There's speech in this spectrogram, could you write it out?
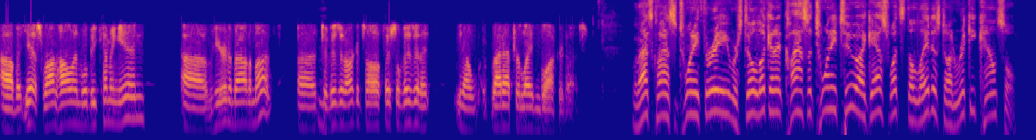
Uh, but yes, Ron Holland will be coming in uh, here in about a month uh, to visit Arkansas. Official visit at you know right after Layden Blocker does. Well, that's class of 23. We're still looking at class of 22, I guess. What's the latest on Ricky Council?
